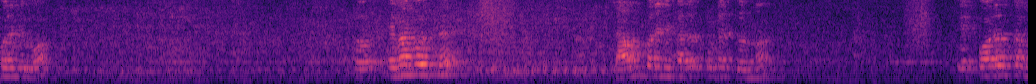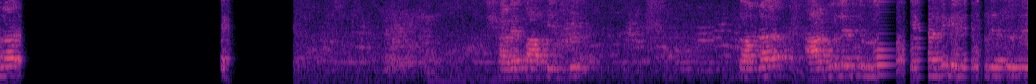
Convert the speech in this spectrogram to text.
করে নিব তো এভাবে হচ্ছে ডাউন করে নিতে হবে ফুটের জন্য। এরপর হচ্ছে আমরা সাড়ে পাঁচ ইঞ্চি। তো আমরা আরবুলের জন্য এখান থেকে যেহেতু যে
